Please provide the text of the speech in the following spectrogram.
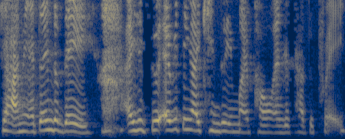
yeah, I mean, at the end of the day, I just do everything I can do in my power and just have to pray.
